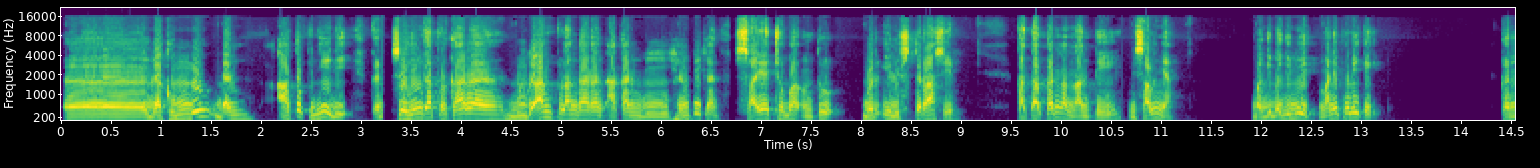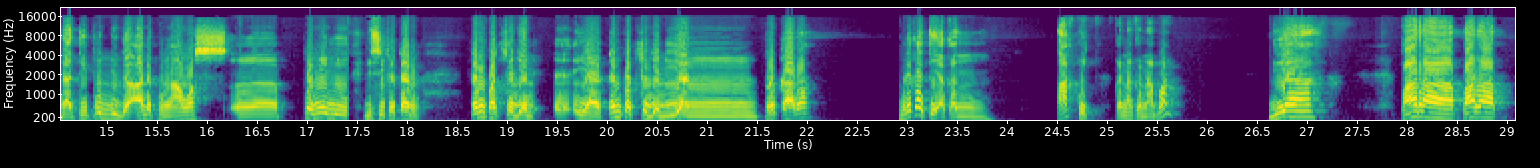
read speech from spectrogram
eh, Gakumdu dan atau penyidik sehingga perkara dugaan pelanggaran akan dihentikan. Saya coba untuk berilustrasi. Katakanlah nanti, misalnya, bagi-bagi duit, money politik. Kendati pun juga ada pengawas uh, pemilu di sekitar tempat kejadian, uh, ya tempat kejadian perkara, mereka tidak akan takut. Karena kenapa? Dia para para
